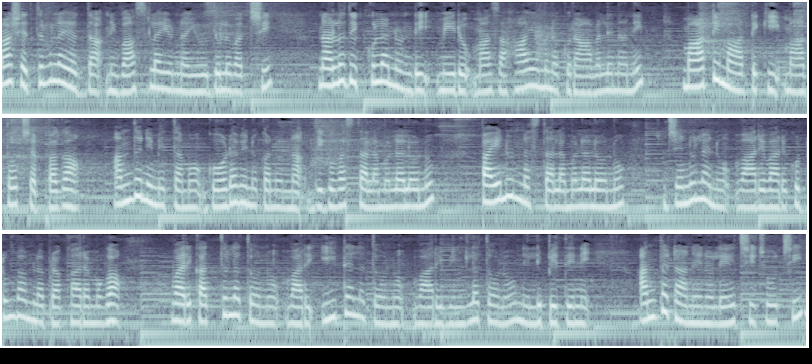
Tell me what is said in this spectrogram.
మా శత్రువుల యొద్ద నివాసులయున్న యూదులు వచ్చి నలుదిక్కుల నుండి మీరు మా సహాయమునకు రావలెనని మాటి మాటికి మాతో చెప్పగా అందు నిమిత్తము గోడ వెనుకనున్న దిగువ స్థలములలోను పైనున్న స్థలములలోను జనులను వారి వారి కుటుంబముల ప్రకారముగా వారి కత్తులతోనూ వారి ఈటెలతోనూ వారి విండ్లతోనూ నిలిపి తిని అంతటా నేను లేచి చూచి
